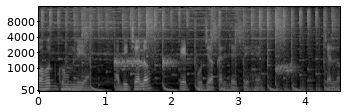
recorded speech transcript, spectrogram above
बहुत घूम लिया। अभी चलो, पेट पूजा कर लेते हैं। चलो।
